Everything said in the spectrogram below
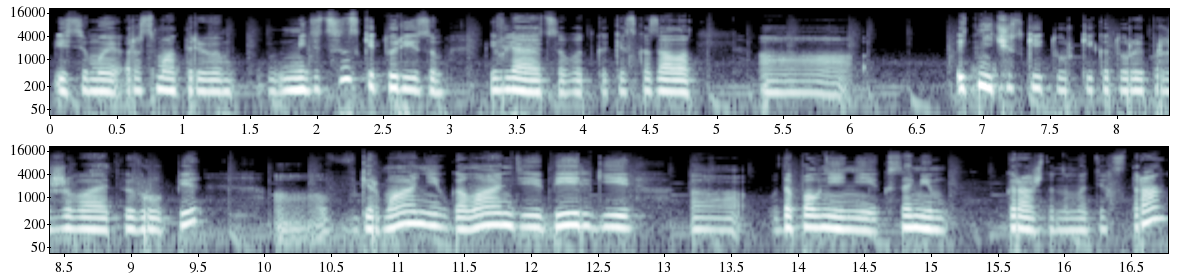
если мы рассматриваем медицинский туризм, являются, вот как я сказала, а, этнические турки, которые проживают в Европе, а, в Германии, в Голландии, Бельгии, в дополнение к самим гражданам этих стран,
